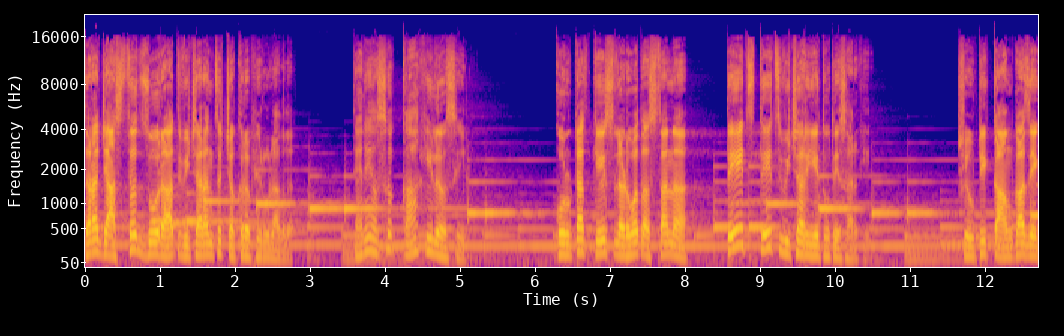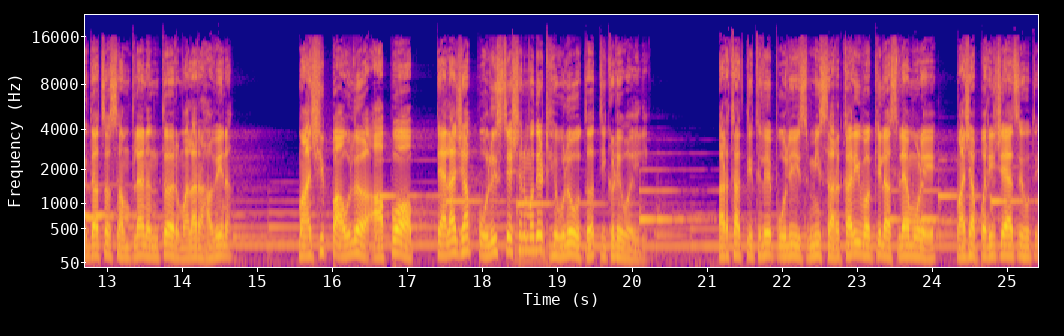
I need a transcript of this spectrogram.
जरा जास्तच जोरात विचारांचं चक्र फिरू लागलं. त्याने असं का केलं असेल? कोर्टात केस लढवत असताना तेच तेच विचार येत होते सारखे. शेवटी कामकाज एकदाचं संपल्यानंतर मला राहावे ना. माझी पावलं आपोआप त्याला ज्या पोलीस स्टेशनमध्ये ठेवलं होतं तिकडे वळली. अर्थात तिथले पोलीस मी सरकारी वकील असल्यामुळे माझ्या परिचयाचे होते.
